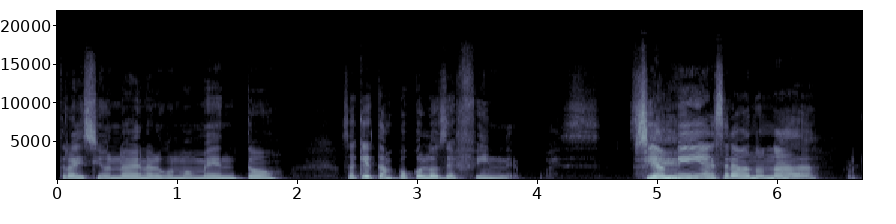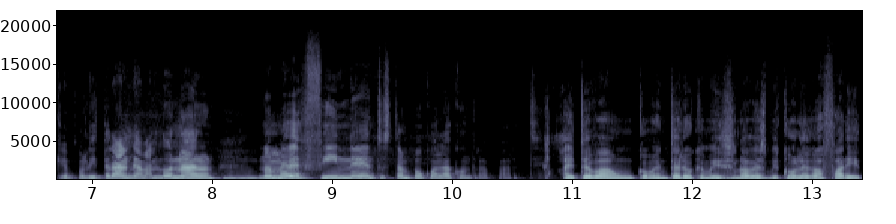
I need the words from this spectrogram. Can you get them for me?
traicionar en algún momento. O sea, que tampoco los define, pues. Si a mí el ser abandonada, porque por literal me abandonaron, no me define, entonces tampoco a la contraparte. Ahí te va un comentario que me dice una vez mi colega Farid,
